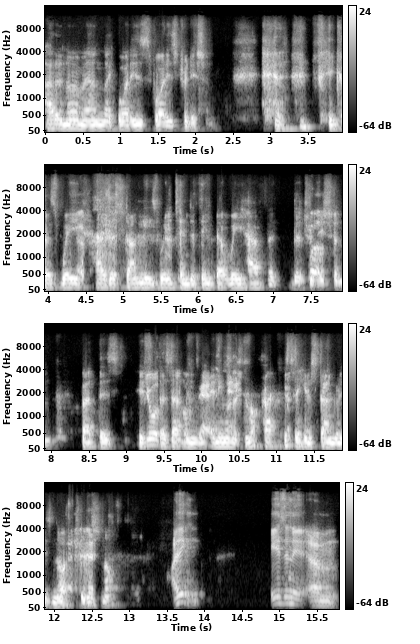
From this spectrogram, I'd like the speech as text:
I don't know, man. Like what is what is tradition? because we as Ashtangis we tend to think that we have the, the tradition, well, but there's if, does that mean that anyone who's not practicing Ashtanga is not traditional? I think isn't it um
